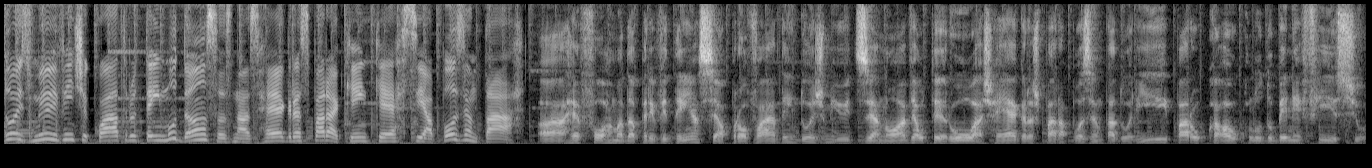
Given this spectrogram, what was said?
2024 tem mudanças nas regras para quem quer se aposentar. A reforma da Previdência, aprovada em 2019, alterou as regras para aposentadoria e para o cálculo do benefício.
